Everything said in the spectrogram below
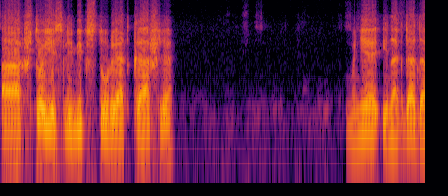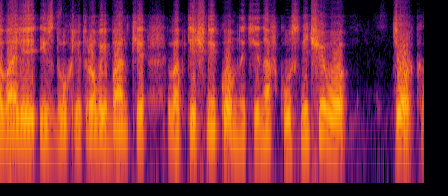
а что если микстуры от кашля? Мне иногда давали из двухлитровой банки в аптечной комнате. На вкус ничего. Теркл,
